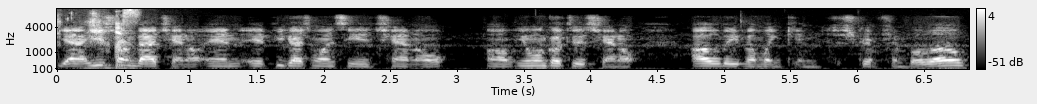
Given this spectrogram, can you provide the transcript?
Yeah, he's from that channel. And if you guys want to see his channel, um, you won't go to his channel. I'll leave a link in the description below.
